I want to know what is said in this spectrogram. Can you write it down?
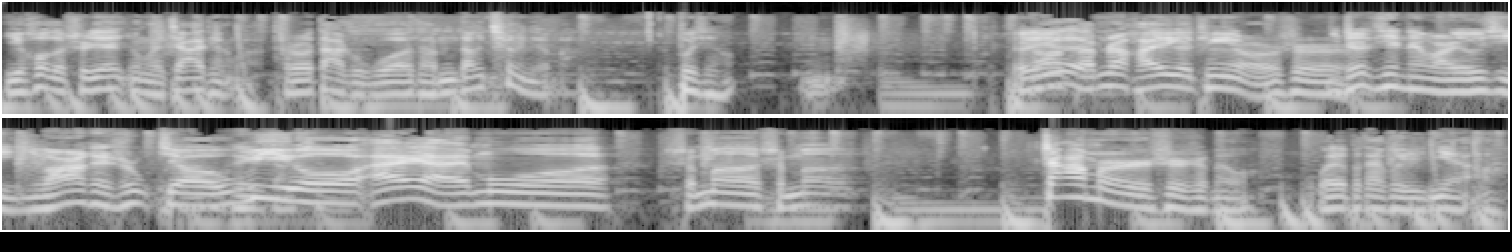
以后的时间用在家庭了。他说大主播咱们当亲家吧，不行，嗯。然后咱们这还有一个听友是，你这天天玩游戏，你玩二 K 十五叫 V O I M 什么什么。扎门儿是什么？我也不太会念啊。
